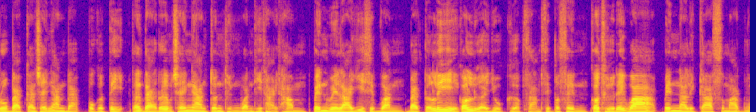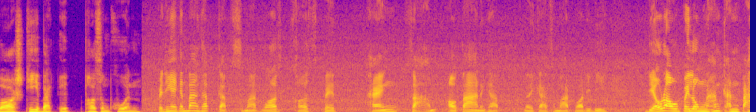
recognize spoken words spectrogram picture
รูปแบบการใช้งานแบบปกติ ตั้งแต่เริ่มใช้งานจนถึงวันที่ถ่ายทำเป็นเวลา 20 วัน แบตเตอรี่ก็เหลืออยู่เกือบ 30%ก็ถือได้ว่าเป็นนาฬิกาสมาร์ทวอชที่แบตอึดพอสมควร เป็นยังไงกันบ้างครับกับ Smart Watch Cosplay Tank 3 Ultra นะครับนาฬิกาสมาร์ทวอชดีๆเดี๋ยวเราไปลงน้ำกันปะ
